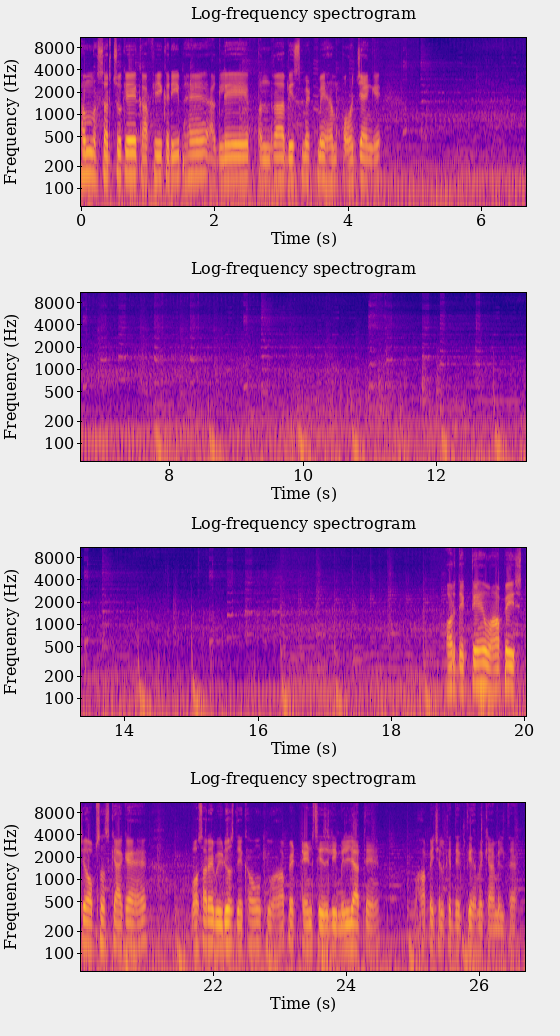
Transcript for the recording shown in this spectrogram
हम सरचू के काफ़ी करीब हैं। अगले 15-20 मिनट में हम पहुँच जाएँगे। और देखते हैं वहाँ पे स्टे ऑप्शंस क्या क्या हैं। बहुत सारे वीडियोस देखा हूँ कि वहाँ पे टेंट्स इजीली मिल जाते हैं। वहाँ पे चल के देखते हैं हमें क्या मिलता है।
